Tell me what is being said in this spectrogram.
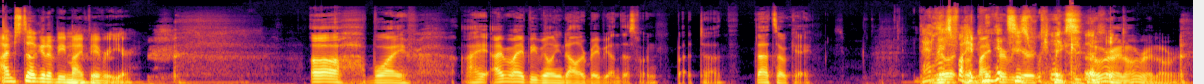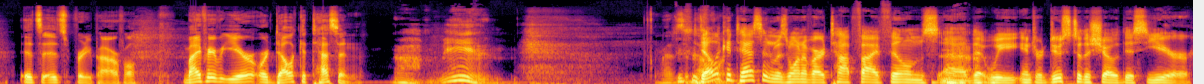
I'm still going to be my favorite year. Oh, boy. I, I might be Million Dollar Baby on this one, but uh, that's okay. That Really- last five my minutes favorite is year really takes- good. all right, all right, all right. It's it's pretty powerful. My favorite year or Delicatessen. Oh man, That's This a is- tough Delicatessen was one of our top five films uh, that we introduced to the show this year.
